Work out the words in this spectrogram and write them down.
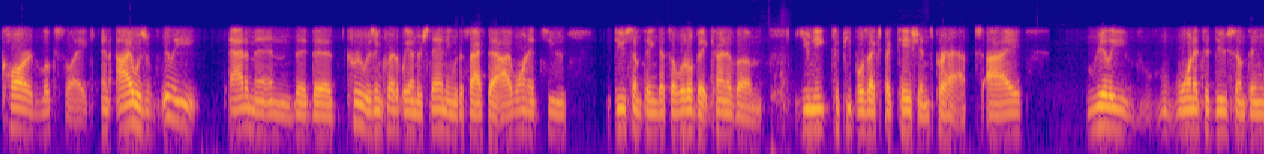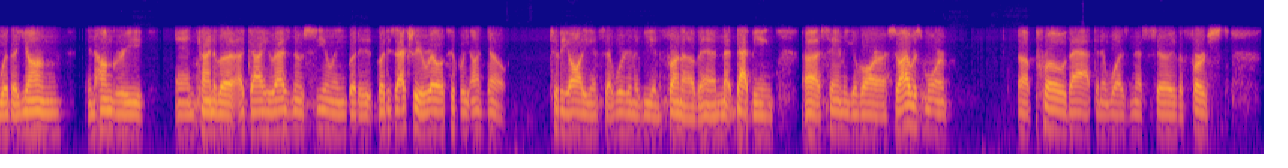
card looks like. And I was really adamant, and the the crew was incredibly understanding with the fact that I wanted to do something that's a little bit kind of um, unique to people's expectations. Perhaps I really wanted to do something with a young and hungry and kind of a, a guy who has no ceiling, but it, but is actually a relatively unknown to the audience that we're going to be in front of, and that, that being uh, Sammy Guevara. So I was more uh, pro that than it was necessarily the first,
